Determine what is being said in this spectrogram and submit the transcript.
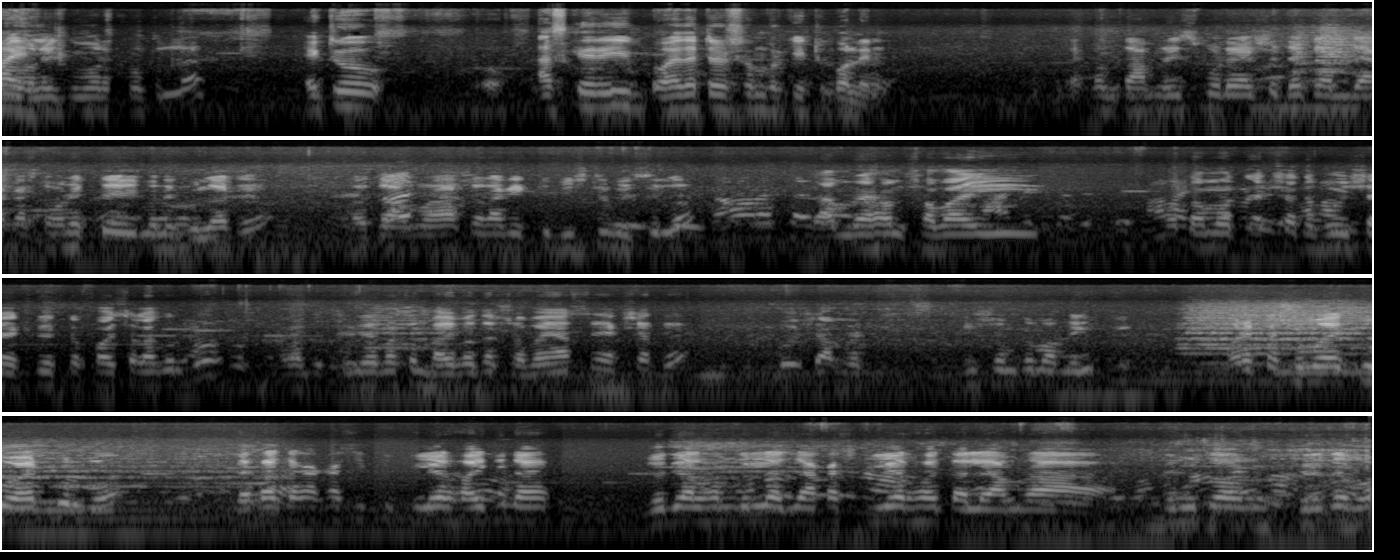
ভাই একটু আজকের এই ওয়েদারটার সম্পর্কে একটু বলেন। এখন তো আমরা স্পোর্টে এসে দেখলাম যে আকাশটা অনেকটাই মানে ঘোলাটে। হয়তো আমরা আসার আগে একটু বৃষ্টি হয়েছিল। আমরা এখন সবাই মতামত একসাথে বসে একটু একটা ফয়সলা করব। আমাদের সিনিয়র পার্সন ভাই বাজার সবাই আছে একসাথে। বসে আমরা ডিসিশন করব আমরা অনেকটা সময় একটু ওয়েট করব। দেখা যাক আকাশ একটু ক্লিয়ার হয় কিনা যদি আলহামদুলিল্লাহ যে আকাশ ক্লিয়ার হয় তাহলে আমরা কবুতর ছেড়ে দেবো।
